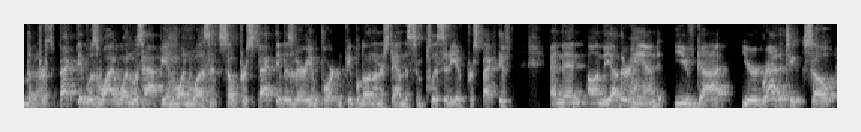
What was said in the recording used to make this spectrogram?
The perspective was why one was happy and one wasn't. So, perspective is very important. People don't understand the simplicity of perspective. And then on the other hand, you've got your gratitude. So,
